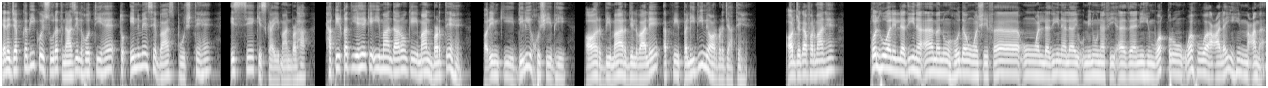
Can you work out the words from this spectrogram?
یعنی جب کبھی کوئی صورت نازل ہوتی ہے تو ان میں سے بعض پوچھتے ہیں، اس سے کس کا ایمان بڑھا؟ حقیقت یہ ہے کہ ایمانداروں کے ایمان بڑھتے ہیں اور ان کی دلی خوشی بھی اور بیمار دل والے اپنی پلیدی میں اور بڑھ جاتے ہیں۔ اور جگہ فرمان ہے، قل هو للذين آمنوا هدى وشفاء والذين لا يؤمنون في آذانهم وقر وهو عليهم عمى۔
